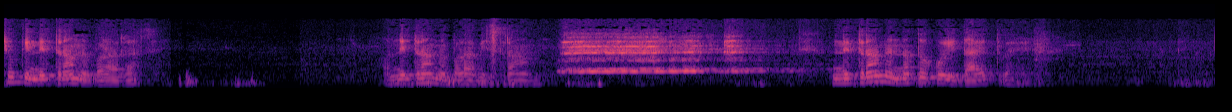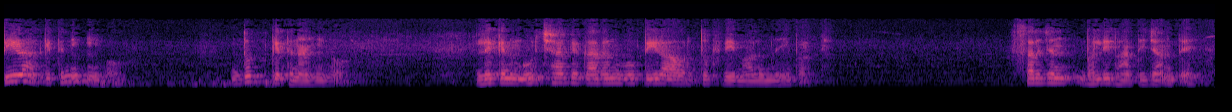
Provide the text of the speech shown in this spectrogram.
क्योंकि निद्रा में बड़ा रस है और निद्रा में बड़ा विश्राम है। निद्रा में न तो कोई दायित्व है। पीड़ा कितनी ही हो, दुख कितना ही हो, लेकिन मूर्छा के कारण वो पीड़ा और दुख भी मालूम नहीं पड़ती। सर्जन भली भांति जानते हैं।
